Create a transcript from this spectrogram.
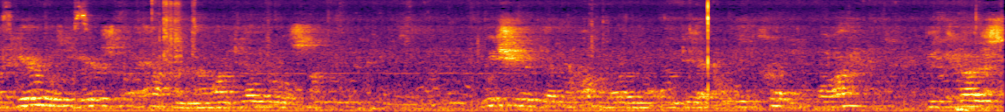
but here was, here's what happened, I want to tell you a little something. We should have done a lot more than what we did, we couldn't, why? Because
